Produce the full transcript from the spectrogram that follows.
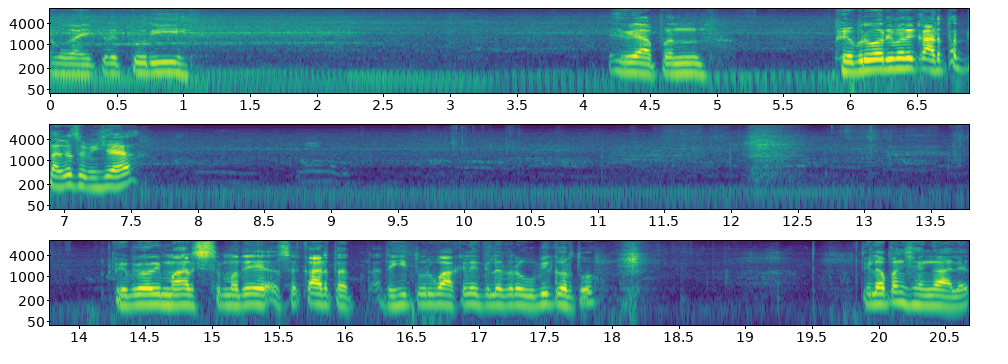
बघा इकडे तुरी. हे आपण फेब्रुवारीमध्ये काढतात ना ग समीक्षा? फेब्रुवारी मार्चमध्ये असं काढतात. आता ही तूर वाकली तिला जरा उभी करतो. तिला पण शेंगा आल्यात.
